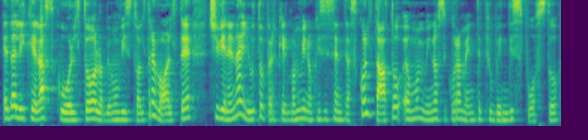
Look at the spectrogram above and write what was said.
È da lì che l'ascolto, l'abbiamo visto altre volte, ci viene in aiuto perché il bambino che si sente ascoltato è un bambino sicuramente più ben disposto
